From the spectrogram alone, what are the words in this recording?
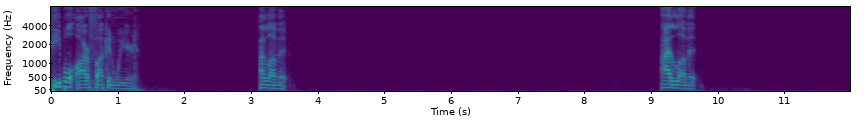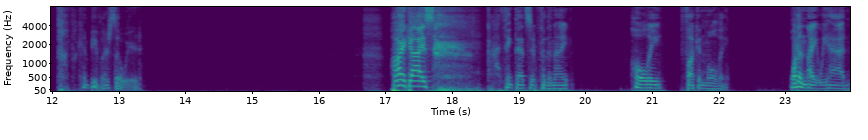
People are fucking weird. I love it. I love it. fucking people are so weird. All right, guys. I think that's it for the night. Holy fucking moly. What a night we had.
